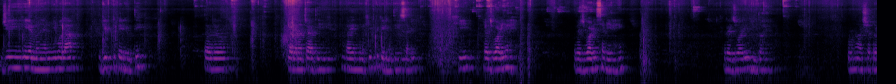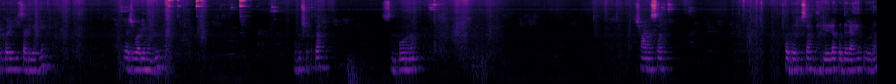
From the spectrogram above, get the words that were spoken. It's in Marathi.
जी ही म्हणजे यांनी मला गिफ्ट केली होती. तर लग्नाच्या आधी मला यांनी गिफ्ट केली होती ही साडी. ही रजवाडी आहे. रजवाडी साडी आहे. रजवाडी दूध आहे. पूर्ण अशा प्रकारे ही साडी आहे. रजवाडीमधून बघू शकता. संपूर्ण छान असं पदर असा भरलेला पदर आहे पूर्ण.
